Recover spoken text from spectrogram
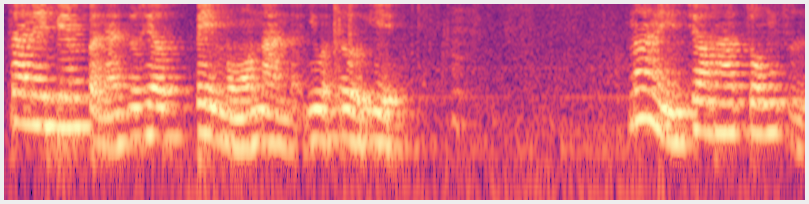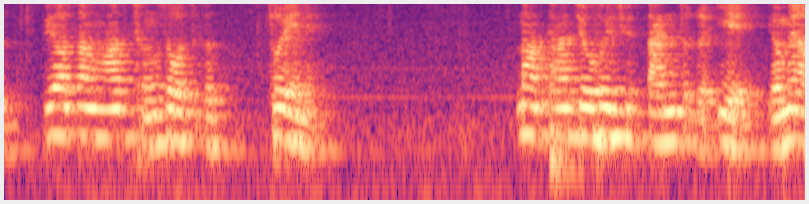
在那边本来就是要被磨难的，因为恶业。那你叫他终止，不要让他承受这个罪呢？那他就会去担这个业，有没有？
